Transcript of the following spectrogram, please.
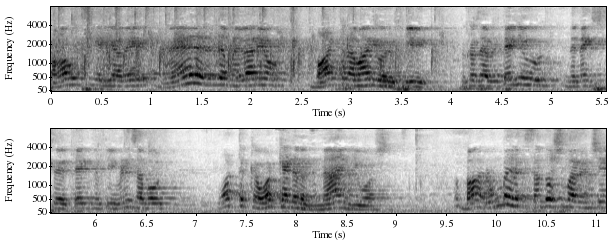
மாவுசி ஏரியாவே மேல இருந்து நம்ம எல்லாரையும் வாழ்த்துற மாதிரி ஒரு feeling because I will tell you இந்த next ten fifteen minutes about what what kind of man you was ரொம்ப எனக்கு சந்தோஷமா இருந்துச்சு.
